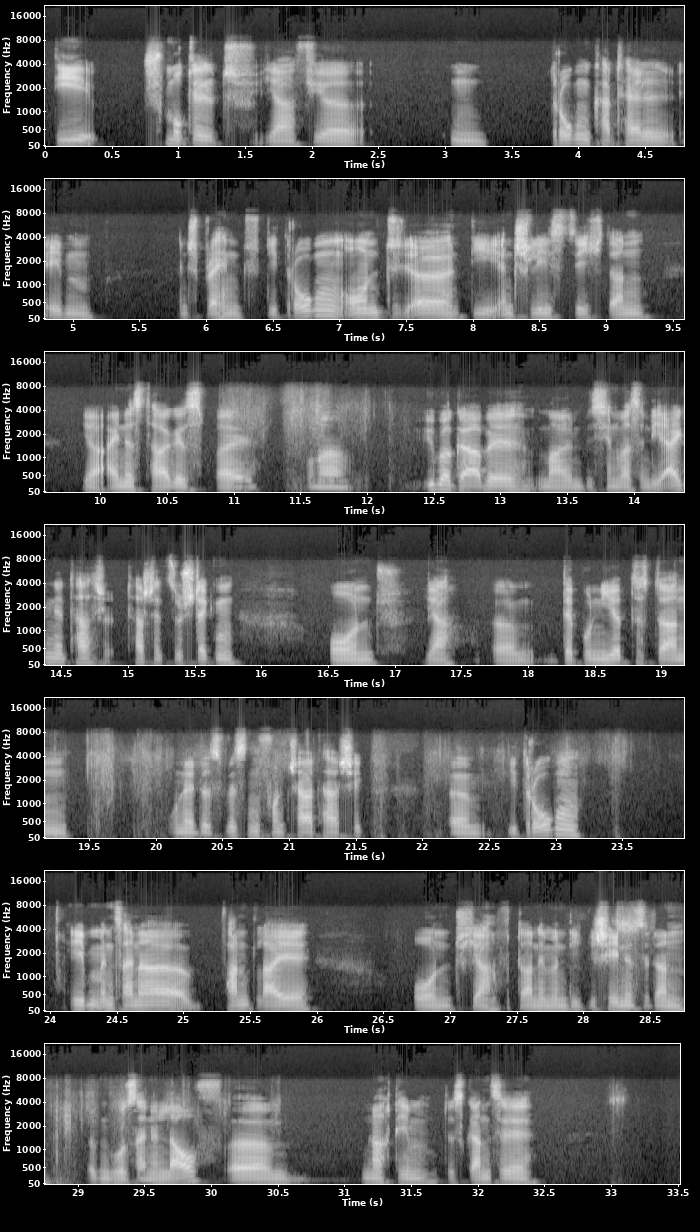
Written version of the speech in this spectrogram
die schmuggelt ja für ein Drogenkartell eben entsprechend die Drogen und äh, die entschließt sich dann ja eines Tages bei so einer Übergabe mal ein bisschen was in die eigene Tasche, Tasche zu stecken und ja, ähm, deponiert dann ohne das Wissen von Chata Schick ähm, die Drogen eben in seiner Pfandleihe und ja, da nehmen die Geschehnisse dann irgendwo seinen Lauf, ähm, nachdem das Ganze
